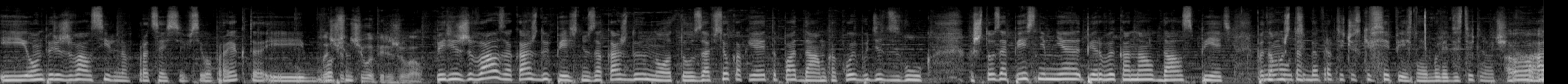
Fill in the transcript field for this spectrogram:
И он переживал сильно в процессе всего проекта. И, в Насчет общем, чего переживал? переживал за каждую песню, за каждую ноту, за все, как я это подам, какой будет звук, что за песни мне Первый канал дал спеть. Потому Ну, что у тебя практически все песни были действительно очень Э, Одна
